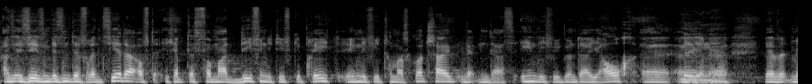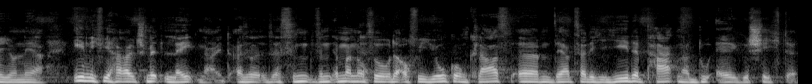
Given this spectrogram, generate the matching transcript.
Also ich sehe es ein bisschen differenzierter. Ich habe das Format definitiv geprägt, ähnlich wie Thomas Gottschalk, wetten das, ähnlich wie Günther Jauch, äh, Millionär. Äh, wer wird Millionär, ähnlich wie Harald Schmidt, Late Night. Also das sind, sind immer noch so, oder auch wie Joko und Klaas, ähm, derzeitig jede Partner-Duell-Geschichte.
